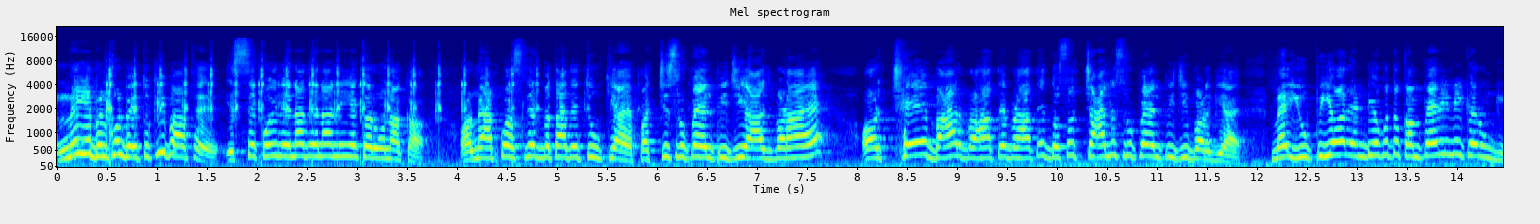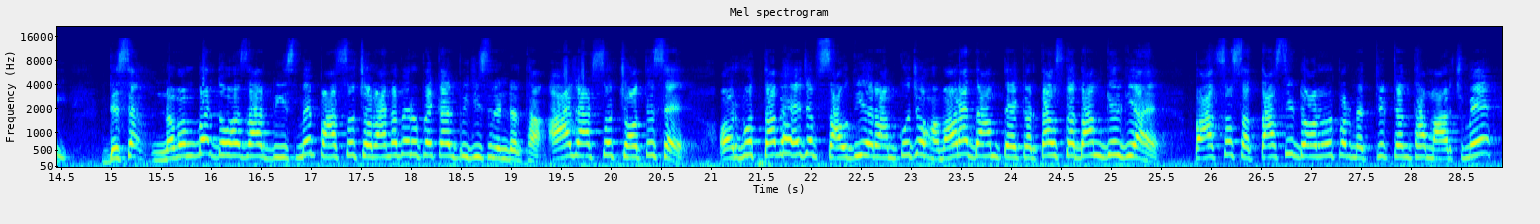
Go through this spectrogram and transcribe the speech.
नहीं, ये बिल्कुल बेतुकी बात है। इससे कोई लेना देना नहीं है कोरोना का। और मैं आपको असलियत बता देती हूँ, क्या है? पच्चीस रुपए एलपीजी आज बढ़ा है और छह बार बढ़ाते बढ़ाते दो सौ चालीस रुपए एलपीजी बढ़ गया है। मैं यूपी और एनडीओ को तो कंपेयर ही नहीं करूँगी। नवंबर 2020 में पाँच सौ चौरानबे रुपए का एलपीजी सिलेंडर था। आज आठ है और वो तब है जब सऊदी अरामको जो हमारा दाम तय करता है, उसका दाम गिर गया है। पाँच डॉलर पर मेट्रिक टन था मार्च में।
